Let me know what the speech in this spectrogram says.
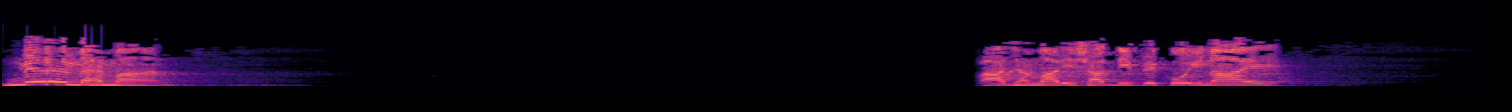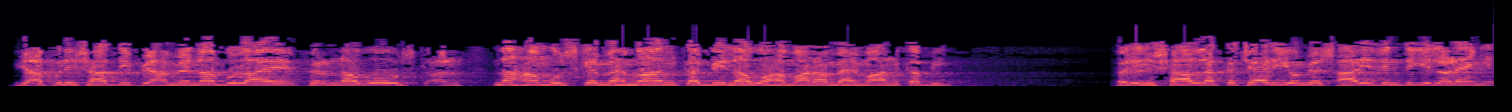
میرے مہمان۔ آج ہماری شادی پہ کوئی نہ آئے، یا اپنی شادی پہ ہمیں نہ بلائے، پھر نہ وہ اس کا، نہ ہم اس کے مہمان کبھی، نہ وہ ہمارا مہمان کبھی۔ پھر انشاءاللہ کچہریوں میں ساری زندگی لڑیں گے۔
